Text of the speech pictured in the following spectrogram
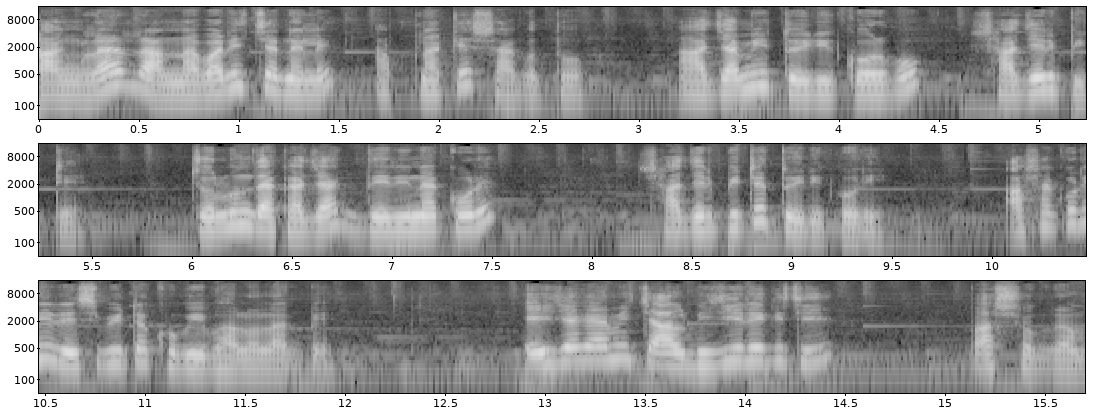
বাংলার রান্নাবাড়ি চ্যানেলে আপনাকে স্বাগত। আজ আমি তৈরি করব সাজের পিঠে। চলুন দেখা যাক, দেরি না করে সাজের পিঠে তৈরি করি। আশা করি রেসিপিটা খুবই ভালো লাগবে। এই জায়গায় আমি চাল ভিজিয়ে রেখেছি পাঁচশো গ্রাম।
